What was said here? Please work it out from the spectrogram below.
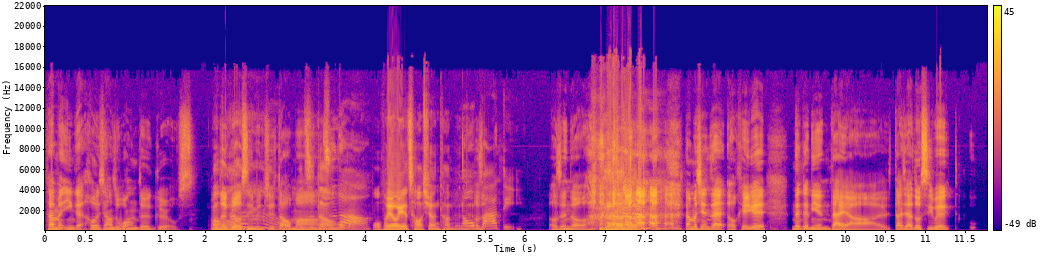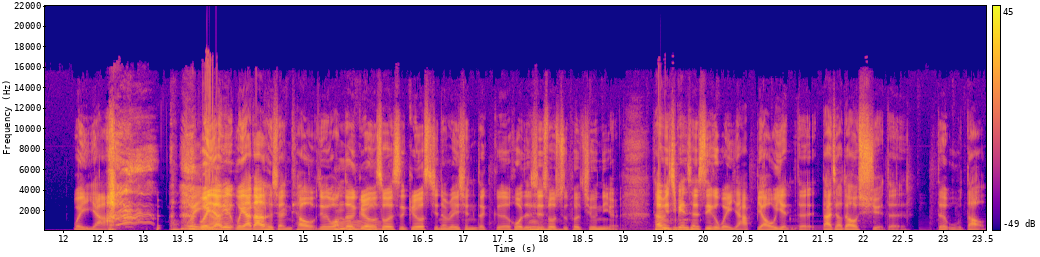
他们应该或者像是 Wonder Girls，Wonder Girls，哦、你们知道吗？知道，知道我，我朋友也超喜欢他们的。Nobody，哦，真的，哦，他们现在 OK，因为那个年代啊，大家都是因为尾牙，尾牙，因为尾牙大家都很喜欢跳，就是 Wonder Girls，说是 Girls Generation 的歌，或者是说 Super Junior，嗯、他们已经变成是一个尾牙表演的，大家都要学的。的舞蹈，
